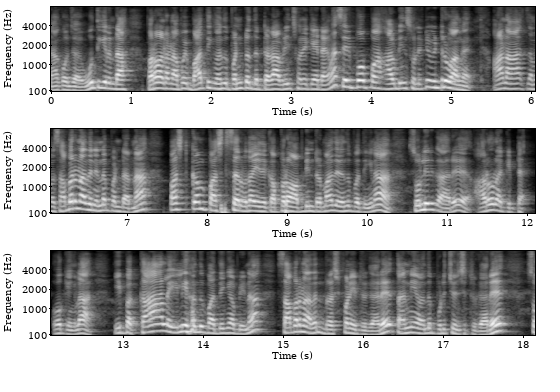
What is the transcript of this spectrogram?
நான் கொஞ்சம் ஊற்றிக்கிறேன்டா பரவாயில்ல நான் போய் பாத்திக்கு வந்து பண்ணிட்டு வந்துட்டடா அப்படின்னு சொல்லி கேட்டாங்கன்னா சரி போப்பா அப்படின்னு சொல்லிட்டு விட்டுருவாங்க. ஆனால் நம்ம சபரநாதன் என்ன பண்ணுறாருன்னா ஃபஸ்ட் கம் ஃபஸ்ட் சர்வ் தான் இதுக்கப்புறம் அப்படின்ற மாதிரி வந்து பார்த்தீங்கன்னா சொல்லியிருக்காரு அரோரா கிட்ட. ஓகேங்களா? இப்போ காலையிலேயே வந்து பார்த்தீங்க அப்படின்னா சபரநாதன் ப்ரஷ் பண்ணிட்டு இருக்காரு. தண்ணியை வந்து பிடிச்சி வச்சுட்டு இருக்காரு. ஸோ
